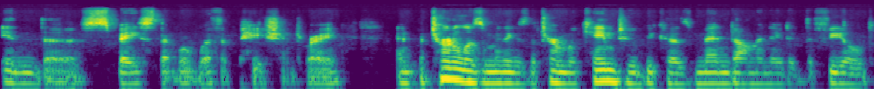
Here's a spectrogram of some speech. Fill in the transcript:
in the space that we're with a patient, right? And paternalism, I think, is the term we came to because men dominated the field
